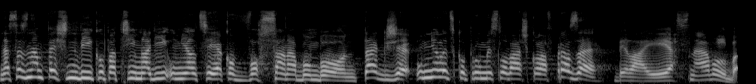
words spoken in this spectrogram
Na seznam Fashion Weeku patří mladí umělci jako vosa na bonbon, takže umělecko-průmyslová škola v Praze byla jasná volba.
